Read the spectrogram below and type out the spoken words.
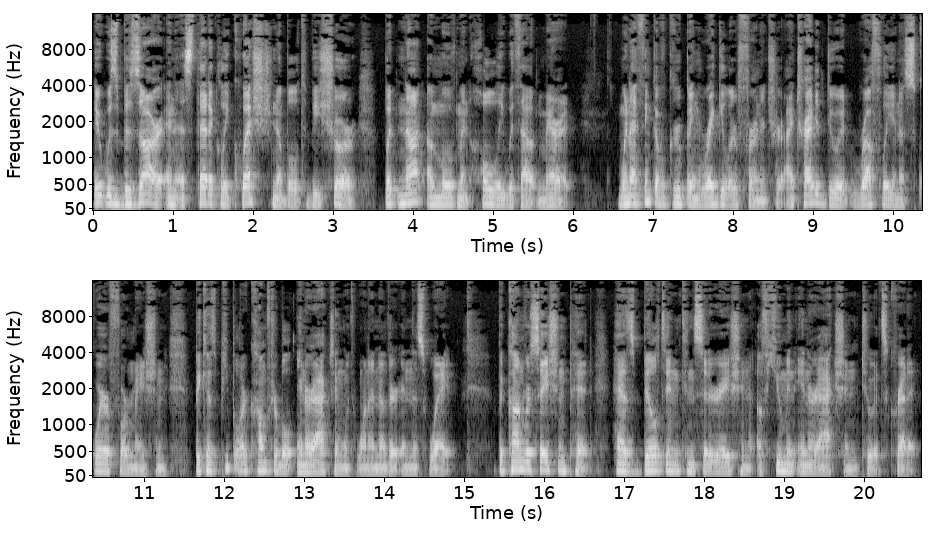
It was bizarre and aesthetically questionable, to be sure, but not a movement wholly without merit. When I think of grouping regular furniture, I try to do it roughly in a square formation because people are comfortable interacting with one another in this way. The conversation pit has built in consideration of human interaction to its credit.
